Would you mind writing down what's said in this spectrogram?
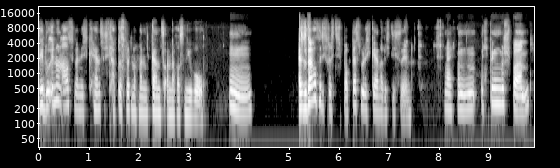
den du in- und auswendig kennst, ich glaube, das wird nochmal ein ganz anderes Niveau. Mhm. Also darauf hätte ich richtig Bock. Das würde ich gerne richtig sehen. Ja, ich bin, ich bin gespannt.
